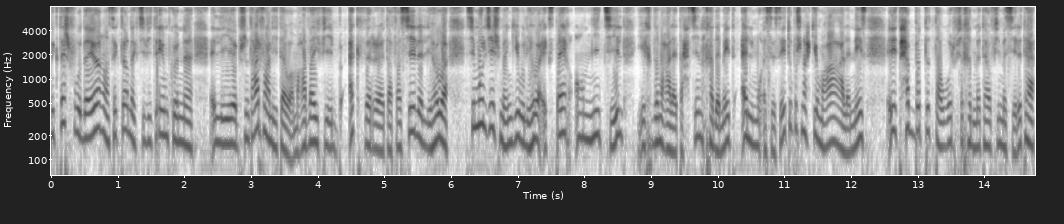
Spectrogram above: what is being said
نكتشفوا d'ailleurs un secteur d'activité يمكن اللي باش نتعرفوا عليه توا مع ضيفي بأكثر تفاصيل اللي هو سيمول ديشمنجي واللي هو expert en ITIL يخدم على تحسين خدمات المؤسسات وباش نحكيو معاه على الناس اللي تحب تتطور في خدمتها وفي مسيرتها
